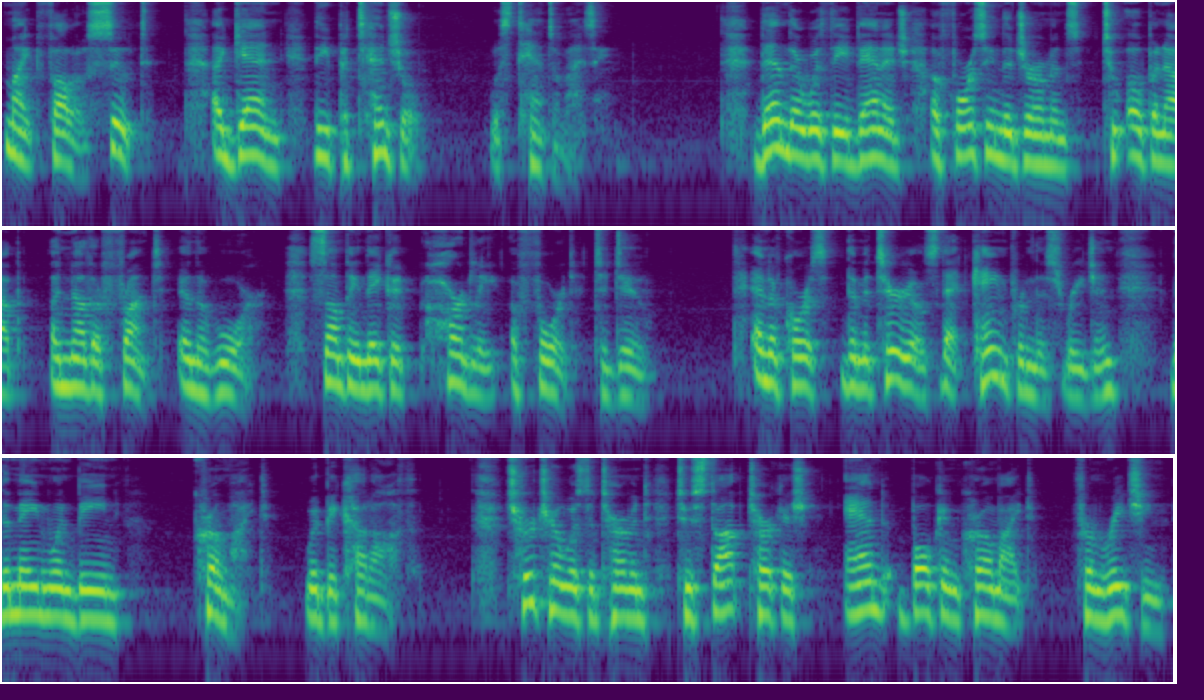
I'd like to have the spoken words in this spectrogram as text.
might follow suit. Again, the potential was tantalizing. Then there was the advantage of forcing the Germans to open up another front in the war something they could hardly afford to do. And of course, the materials that came from this region, the main one being chromite, would be cut off. Churchill was determined to stop Turkish and Balkan chromite from reaching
